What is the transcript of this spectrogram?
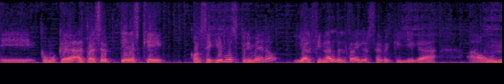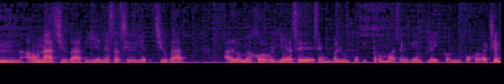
eh, como que al parecer tienes que conseguirlos primero y al final del tráiler se ve que llega a, un, a una ciudad y en esa ciudad a lo mejor ya se desenvuelve un poquito más el gameplay con un poco de acción.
